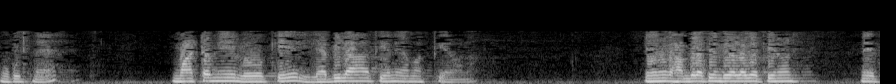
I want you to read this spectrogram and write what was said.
මොකුත් නැහැ. මට මේ ලෝකේ ලැබිලා තියෙන යමක් තියෙනවා නම් මේකට හම්බෙලා තියෙන දේවල් වගේ තියෙනවනේ නේද?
